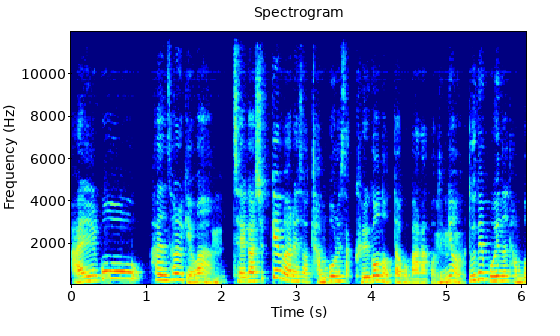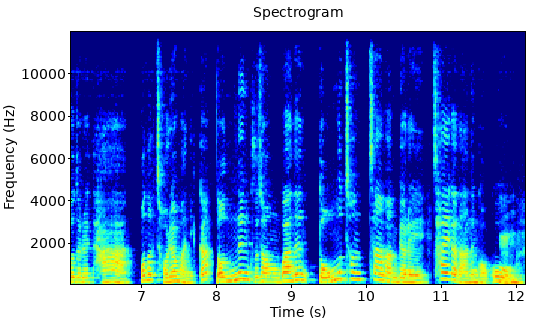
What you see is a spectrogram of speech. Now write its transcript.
알고 한 설계와 음. 제가 쉽게 말해서 담보를 싹 긁어넣었다고 말하거든요. 눈에 보이는 담보들을 다 워낙 저렴하니까 넣는 구성과는 너무 천차만별의 차이가 나는 거고 음.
